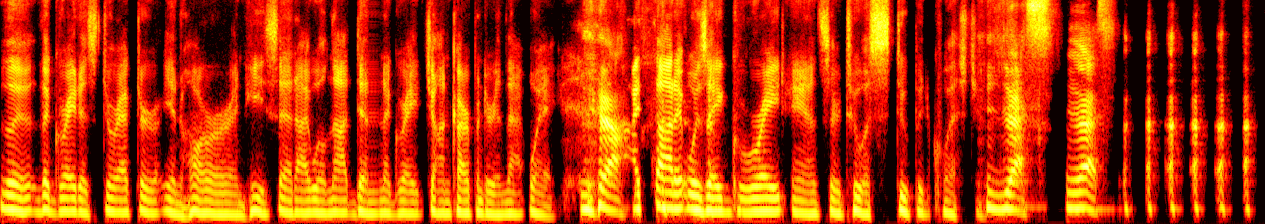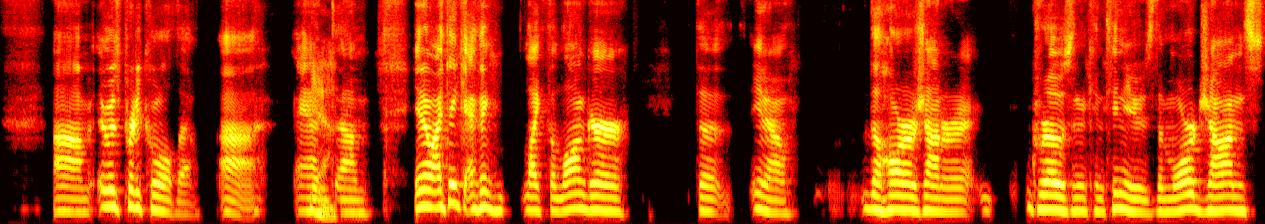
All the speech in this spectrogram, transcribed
the the greatest director in horror, and he said, "I will not denigrate John Carpenter in that way." Yeah. I thought it was a great answer to a stupid question. Yes. Yes. um, it was pretty cool though. Uh, and um, you know, I think I think like the longer the you know the horror genre grows and continues, the more John's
